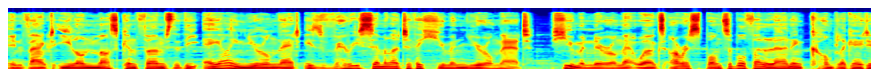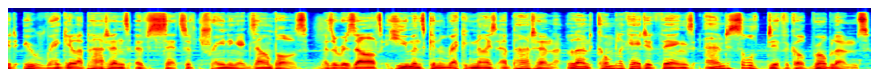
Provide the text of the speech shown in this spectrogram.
In fact, Elon Musk confirms that the AI neural net is very similar to the human neural net. Human neural networks are responsible for learning complicated, irregular patterns of sets of training examples. As a result, humans can recognize a pattern, learn complicated things, and solve difficult problems.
